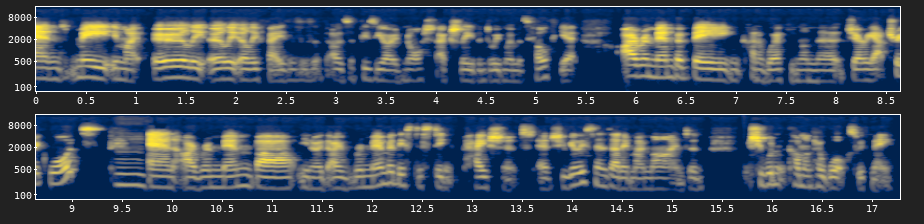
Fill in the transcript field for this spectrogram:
And me in my early, early, early phases as a, as a physio, not actually even doing women's health yet, I remember being kind of working on the geriatric wards. Mm. And I remember, you know, I remember this distinct patient, and she really stands out in my mind. And she wouldn't come on her walks with me.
